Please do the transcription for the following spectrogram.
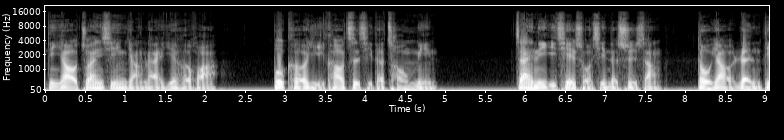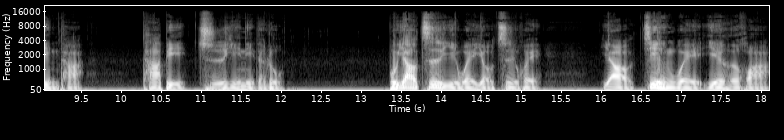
你要专心仰赖耶和华，不可倚靠自己的聪明，在你一切所行的事上都要认定他，他必指引你的路。不要自以为有智慧，要敬畏耶和华，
